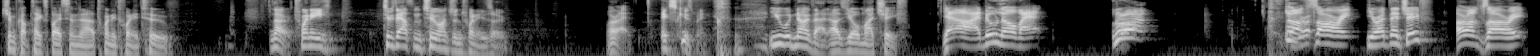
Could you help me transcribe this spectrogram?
Chimp Cop takes place in uh, 2022. No, 20, 2222. All right. Excuse me. you would know that as you're my chief. Yeah, I do know that. Oh, sorry. You right there, chief? Oh, I'm sorry.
